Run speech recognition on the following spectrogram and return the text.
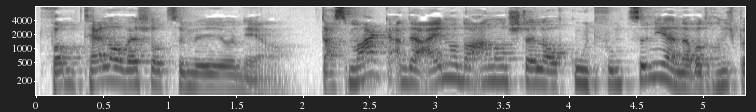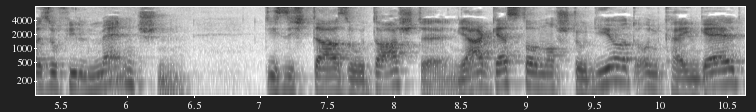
Vom Tellerwäscher zum Millionär. Das mag an der einen oder anderen Stelle auch gut funktionieren, aber doch nicht bei so vielen Menschen, die sich da so darstellen. Ja, gestern noch studiert und kein Geld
